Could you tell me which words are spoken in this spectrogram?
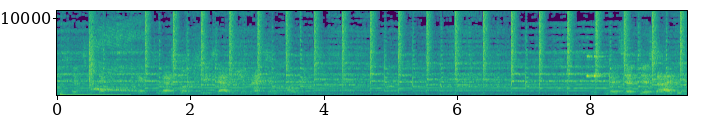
those 15 seconds. Okay, so that's going to establish your maximum Okay, step to the side then,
